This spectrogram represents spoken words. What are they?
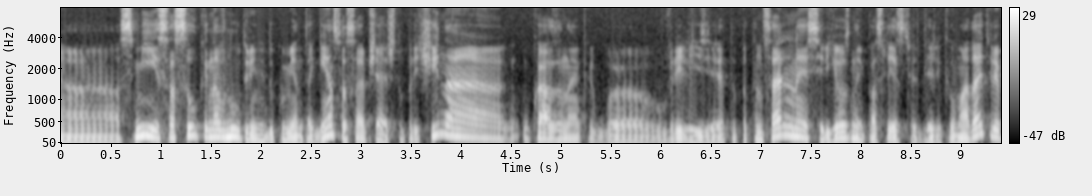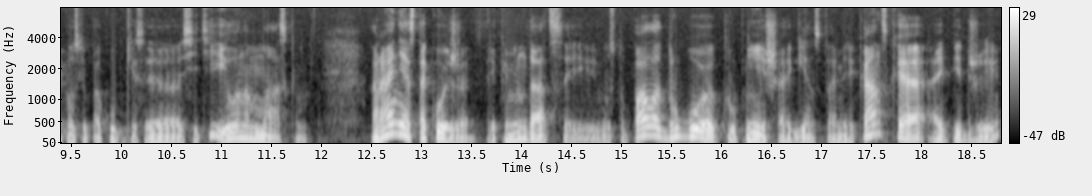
А, СМИ со ссылкой на внутренний документ агентства сообщают, что причина, указанная как бы в релизе, это потенциальные серьезные последствия для рекламодателей после покупки э, сети Илоном Маском. Ранее с такой же рекомендацией выступало другое крупнейшее агентство американское, IPG.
